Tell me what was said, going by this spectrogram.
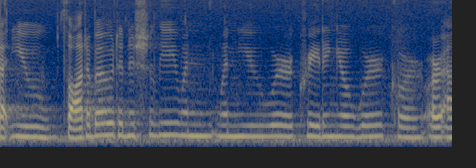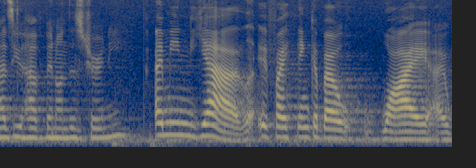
that you thought about initially when, when you were creating your work or, or as you have been on this journey? I mean, yeah, if I think about why I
